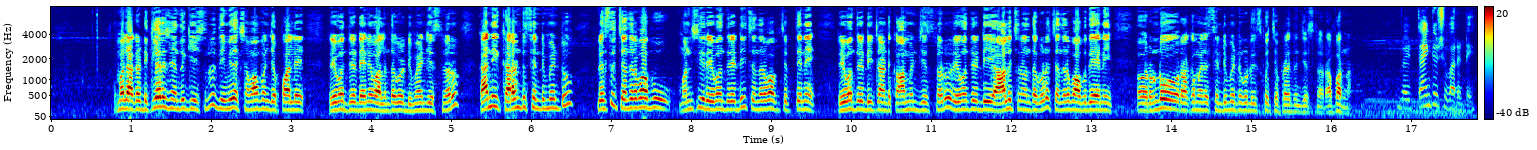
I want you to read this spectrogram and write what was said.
మళ్ళీ అక్కడ డిక్లరేషన్ ఎందుకు చేసినారు? దీని మీద క్షమాపణ చెప్పాలి. రేవంత్ రెడ్డి అని వాళ్ళంతా కూడా డిమాండ్ చేస్తున్నారు. కానీ కరెంటు సెంటిమెంట్ ప్లస్ చంద్రబాబు మనిషి రేవంత్ రెడ్డి చంద్రబాబు చెప్తేనే రేవంత్ రెడ్డి ఇట్లాంటి కామెంట్ చేస్తున్నారు. రేవంత్ రెడ్డి ఆలోచన అంతా కూడా చంద్రబాబుదే అని రెండో రకమైన సెంటిమెంట్ కూడా తీసుకొచ్చే ప్రయత్నం చేస్తున్నారు. Aparna. Right thank you Sivareddy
